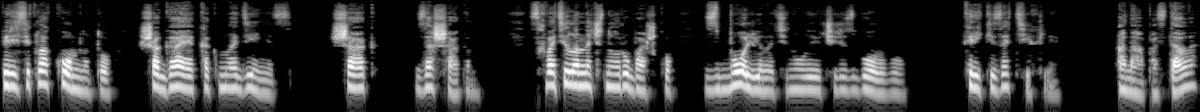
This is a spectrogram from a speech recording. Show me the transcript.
пересекла комнату, шагая, как младенец, шаг за шагом. Схватила ночную рубашку, с болью натянула ее через голову. Крики затихли. Она опоздала?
